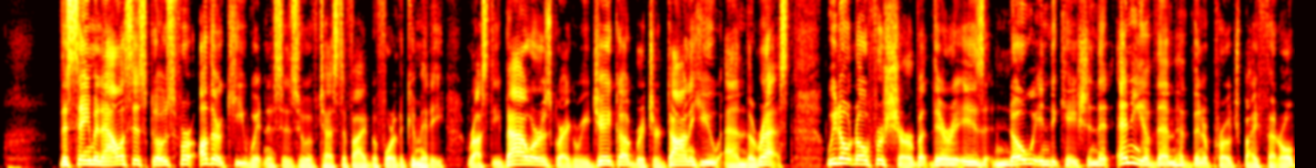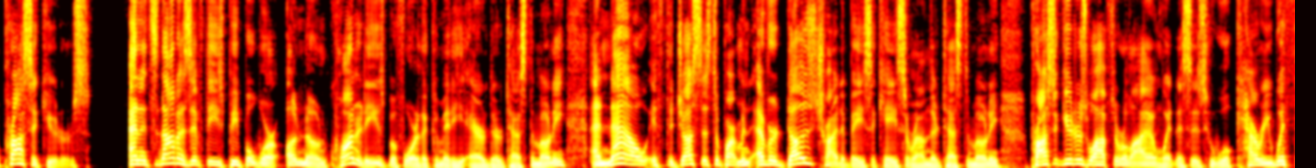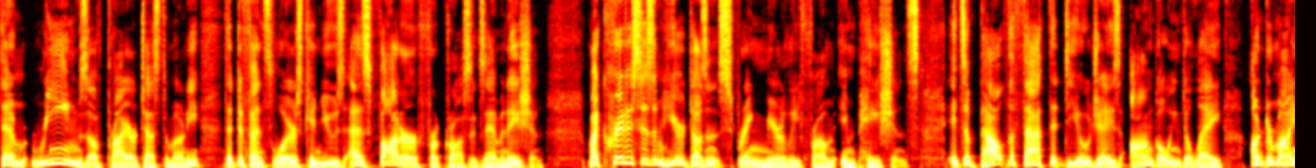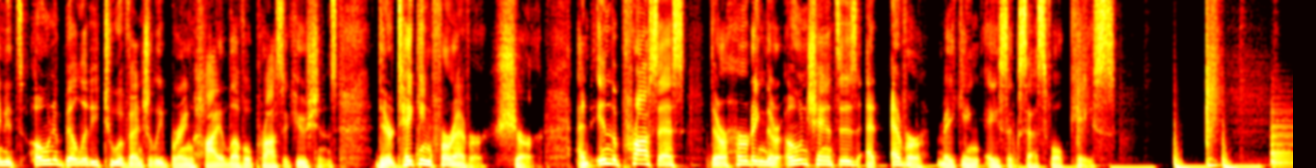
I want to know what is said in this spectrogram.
The same analysis goes for other key witnesses who have testified before the committee Rusty Bowers, Gregory Jacob, Richard Donoghue, and the rest. We don't know for sure, but there is no indication that any of them have been approached by federal prosecutors. And it's not as if these people were unknown quantities before the committee aired their testimony. And now, if the Justice Department ever does try to base a case around their testimony, prosecutors will have to rely on witnesses who will carry with them reams of prior testimony that defense lawyers can use as fodder for cross examination. My criticism here doesn't spring merely from impatience. It's about the fact that DOJ's ongoing delay undermine its own ability to eventually bring high level prosecutions. They're taking forever, sure. And in the process, they're hurting their own chances at ever making a successful case.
